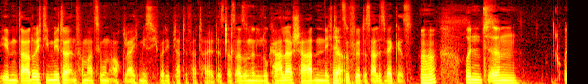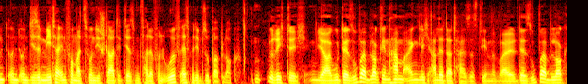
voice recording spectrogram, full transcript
eben dadurch die Metainformation auch gleichmäßig über die Platte verteilt ist. Dass also ein lokaler Schaden nicht ja. dazu führt, dass alles weg ist. Aha. Und, ähm, und, und, und diese Metainformation, die startet jetzt im Falle von UFS mit dem Superblock. Richtig. Ja, gut, der Superblock, den haben eigentlich alle Dateisysteme, weil der Superblock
